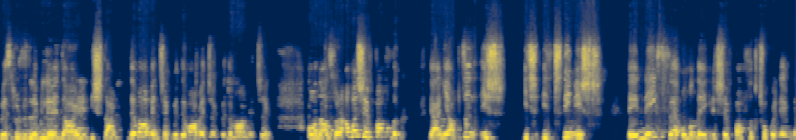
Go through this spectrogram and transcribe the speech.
ve sürdürülebilirliğe dair işler devam edecek ve devam edecek ve devam edecek. Ondan sonra ama şeffaflık. Yani yaptığın iş, iç, içtiğin iş e, neyse onunla ilgili şeffaflık çok önemli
